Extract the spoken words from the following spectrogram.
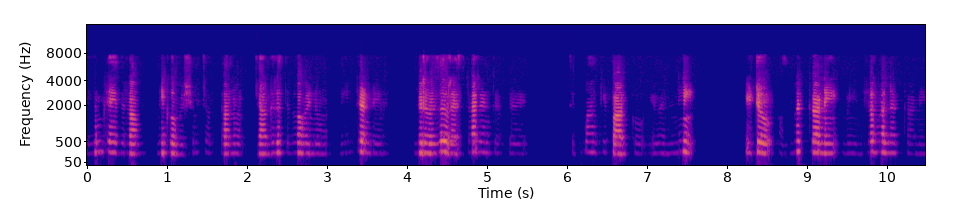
ఏం లేదురా. నీకు విషయం చెప్తాను. జాగ్రత్తగా విను. ఏంటంటే ఈరోజు రెస్టారెంట్‌కి, సినిమాకి, పార్కు ఇవన్నీ ఇటు అమ్మకి కానీ, మీ ఇంట్లో వాళ్ళకి కానీ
